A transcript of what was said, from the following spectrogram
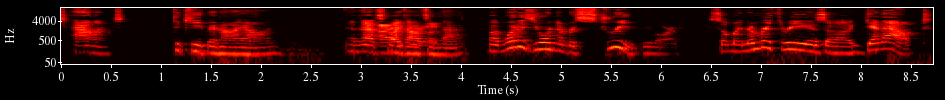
talent to keep an eye on. And that's I my thoughts agree. on that. But what is your number three, Lord? So my number three is uh, Get Out.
